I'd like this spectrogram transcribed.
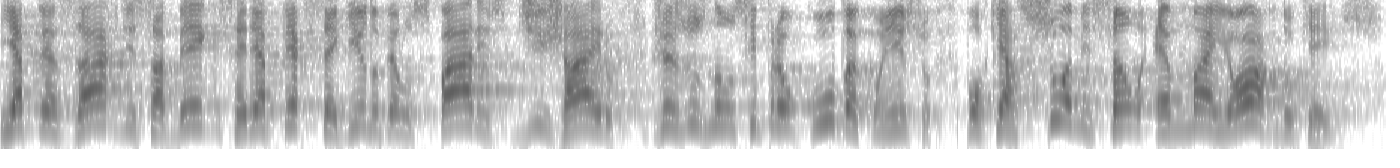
e apesar de saber que seria perseguido pelos pares de Jairo, Jesus não se preocupa com isso, porque a sua missão é maior do que isso.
